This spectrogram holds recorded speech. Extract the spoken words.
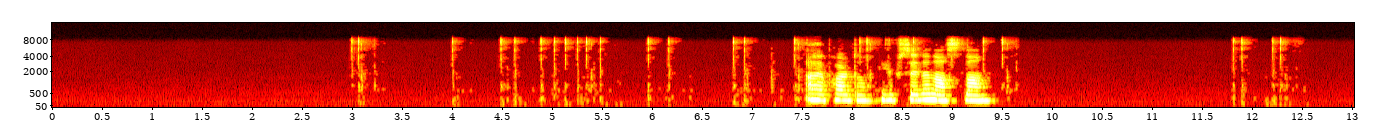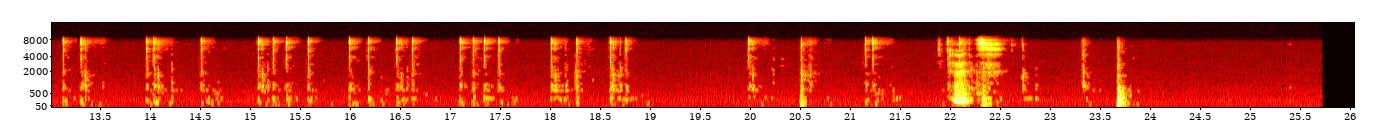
Ay pardon, yükselen aslan. Evet.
